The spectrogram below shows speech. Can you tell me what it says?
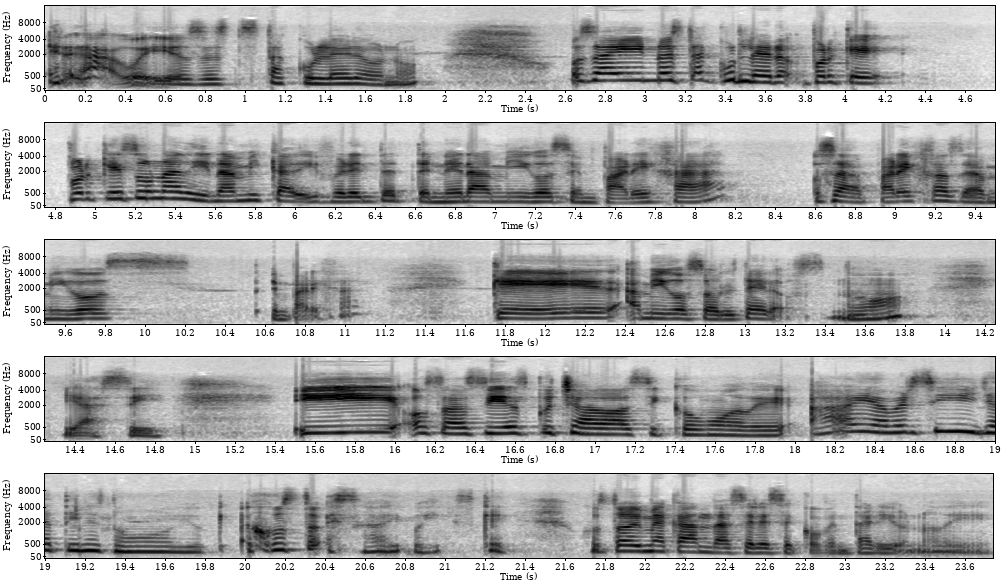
verga, güey, o sea, esto está culero, ¿no? O sea, y no está culero, porque, porque es una dinámica diferente tener amigos en pareja, o sea, parejas de amigos en pareja, que amigos solteros, ¿no? Y así. Y, o sea, sí he escuchado así como de, ay, a ver si ya tienes novio. Justo, es, ay, güey, es que justo hoy me acaban de hacer ese comentario, ¿no? De,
